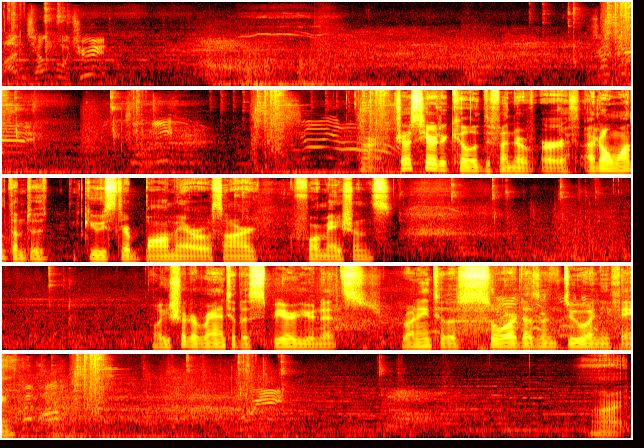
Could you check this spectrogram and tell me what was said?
顽强不屈。 Alright, just here to kill the Defender of Earth. I don't want them to use their bomb arrows on our formations. Well, you should have ran to the spear units. Running to the sword doesn't do anything. Alright,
